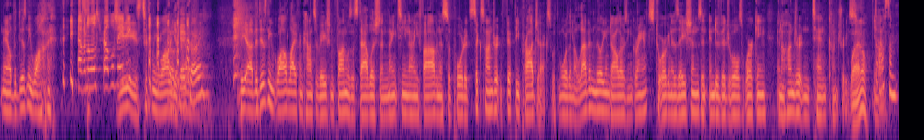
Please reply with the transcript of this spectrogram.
Now, the Disney Wild You having a little trouble, baby? Jeez, took me a while to get Okay, that. Corey? The, uh, the Disney Wildlife and Conservation Fund was established in 1995 and has supported 650 projects with more than $11 million in grants to organizations and individuals working in 110 countries. Wow, It's awesome.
